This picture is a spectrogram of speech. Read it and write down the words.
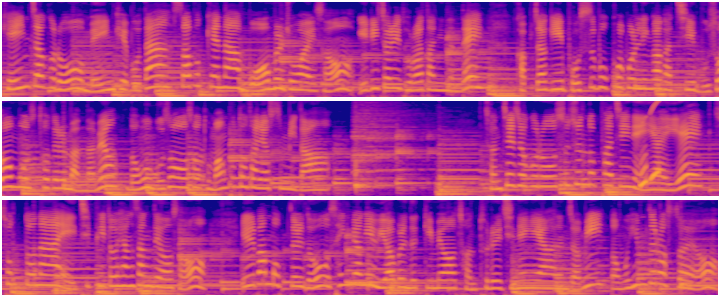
개인적으로 메인캐보다 서브캐나 모험을 좋아해서 이리저리 돌아다니는데 갑자기 보스 보컬볼링과 같이 무서운 몬스터들을 만나면 너무 무서워서 도망부터 다녔습니다. 전체적으로 수준 높아진 AI에 속도나 HP도 향상되어서 일반 몹들도 생명의 위협을 느끼며 전투를 진행해야 하는 점이 너무 힘들었어요.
